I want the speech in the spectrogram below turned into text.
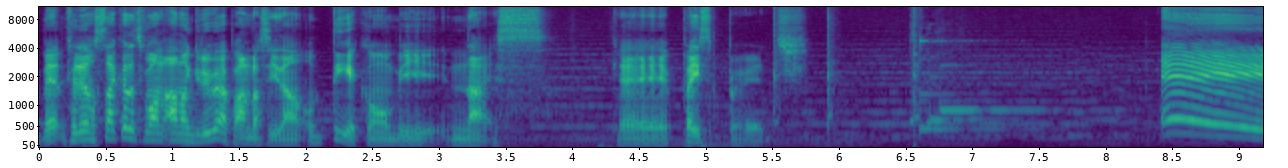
Men för de snackade att det ska vara en annan gruva på andra sidan och det kommer bli nice. Okej, okay, place bridge. Hey!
